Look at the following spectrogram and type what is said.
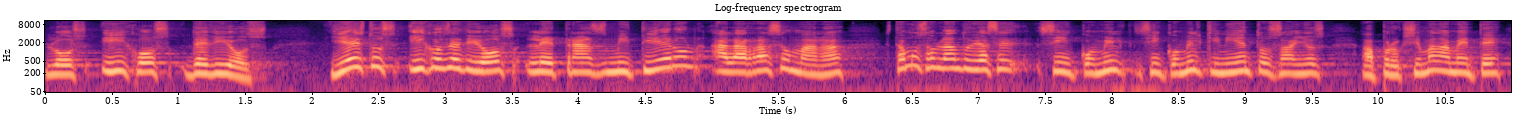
los hijos de Dios. Y estos hijos de Dios le transmitieron a la raza humana Estamos hablando de hace 5.500 años aproximadamente,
